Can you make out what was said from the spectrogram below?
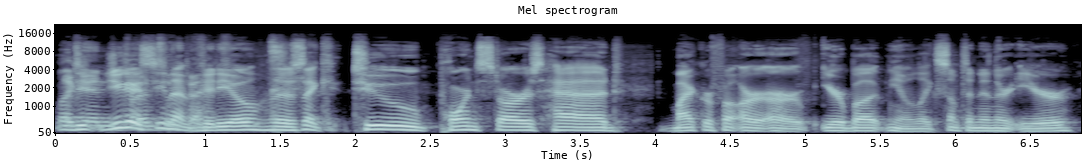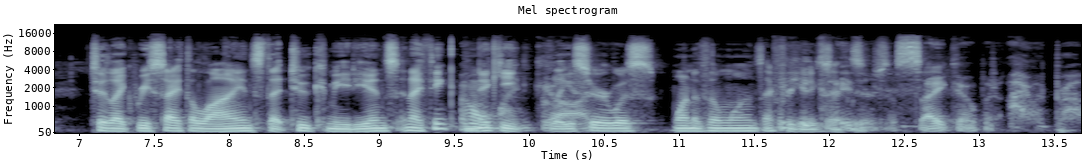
Like did in you guys Friends seen that video? There's like two porn stars had microphone or, or earbud, you know, like something in their ear to like recite the lines that two comedians, and I think Nikki Oh my God. Glaser was one of the ones. I forget Nikki exactly. Glaser's a psycho, but I would probably.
